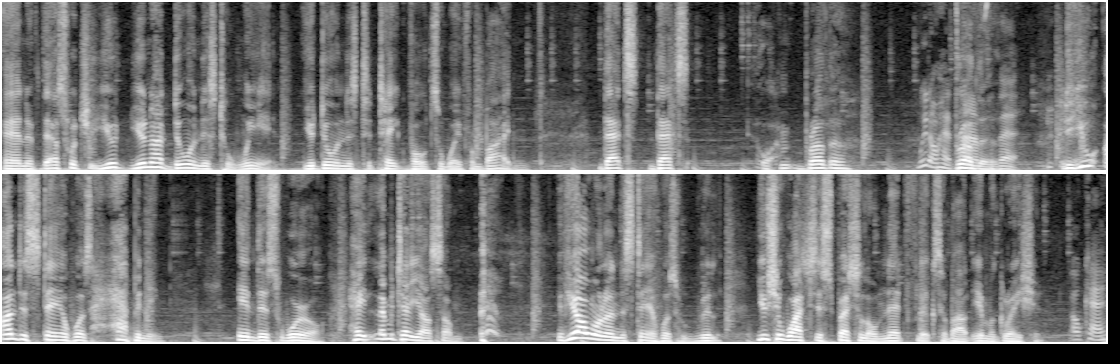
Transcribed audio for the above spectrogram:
And if that's what you you you're not doing this to win. You're doing this to take votes away from Biden. That's that's brother, We don't have time brother. for that. Do you understand what's happening in this world? Hey, let me tell y'all something. if y'all want to understand what's really, you should watch this special on Netflix about immigration. Okay.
